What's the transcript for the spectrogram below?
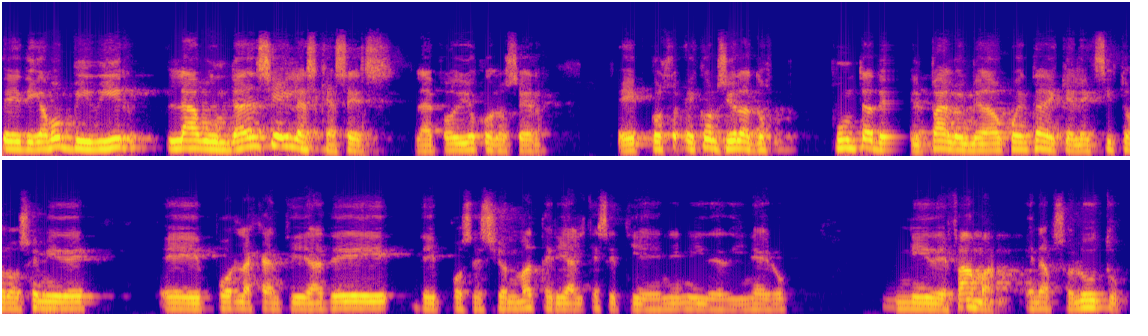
eh, digamos, vivir la abundancia y la escasez. La he podido conocer. He, pos- he conocido las dos puntas del palo y me he dado cuenta de que el éxito no se mide eh, por la cantidad de, de posesión material que se tiene, ni de dinero, ni de fama, en absoluto.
